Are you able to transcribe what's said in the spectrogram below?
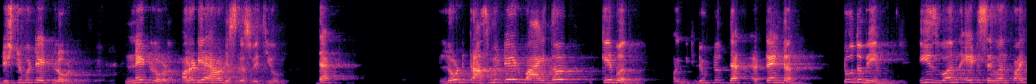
distributed load net load already I have discussed with you that load transmitted by the cable due to that uh, tendon to the beam is 1875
